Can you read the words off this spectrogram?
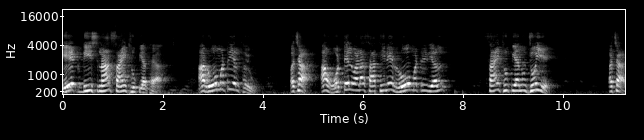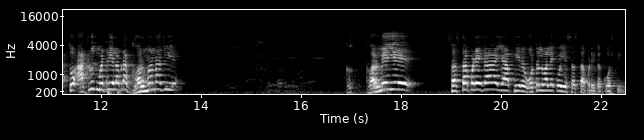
એક ડીશના સાઠ રૂપિયા થયા. આ રો મટીરિયલ થયું. અચ્છા, આ હોટેલવાળા સાથીને રો મટીરિયલ સાઠ રૂપિયાનું જોઈએ. અચ્છા, તો આટલું જ મટીરિયલ આપણા ઘરમાં ના જોઈએ? घर में ये सस्ता पड़ेगा या फिर होटल वाले को ये सस्ता पड़ेगा कॉस्टिंग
